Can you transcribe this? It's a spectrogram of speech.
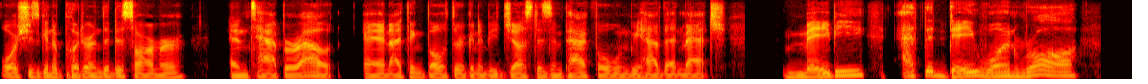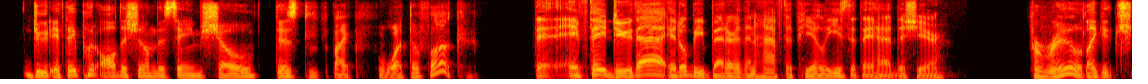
or she's going to put her in the Dis-arm-her and tap her out. And I think both are going to be just as impactful when we have that match. Maybe at the day one Raw, dude, if they put all this shit on the same show, there's like, what the fuck? If they do that, it'll be better than half the PLEs that they had this year. For real, like it,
